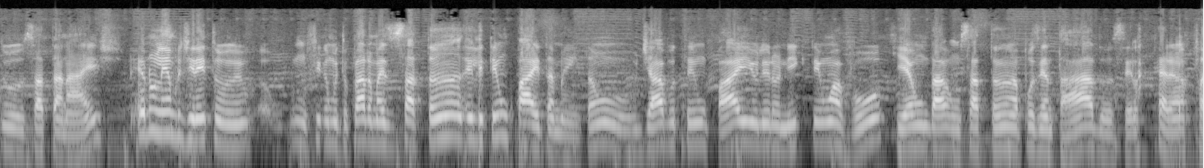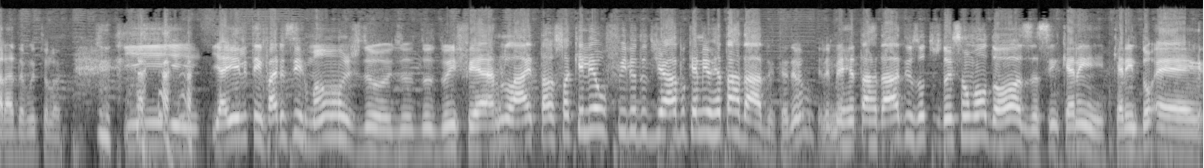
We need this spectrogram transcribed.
do Satanás. Eu não lembro direito, não fica muito claro, mas o Satã, ele tem um pai também. Então, o diabo tem um pai e o Little Nick tem um avô, que é um, da- um Satã aposentado, sei lá, cara, é uma parada muito louca. E, e aí ele tem vários irmãos do, do, do- inferno lá e tal, só que ele é o filho do diabo que é meio retardado, entendeu? Ele é meio retardado e os outros dois são maldosos, assim, querem, querem do- é,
